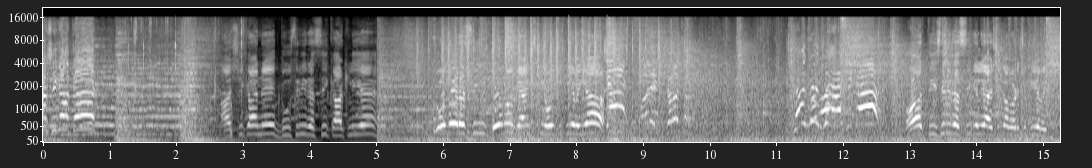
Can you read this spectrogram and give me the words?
आशिका काट आशिका ने दूसरी रस्सी काट ली है। दो दो रस्सी दोनों गैंग्स की हो चुकी है भैया चलो चलो चल चल चल आशिका और तीसरी रस्सी के लिए आशिका बढ़ चुकी है भैया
